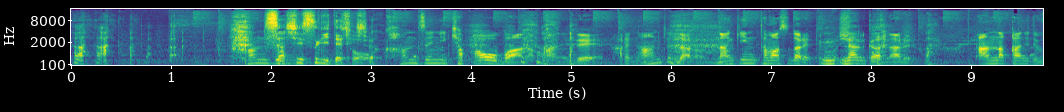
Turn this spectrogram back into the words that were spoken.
完差しすぎてそう完全にキャパオーバーな感じで あれなんて言うんだろう。南京玉すだれってこううんなる。あんな感じでブ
